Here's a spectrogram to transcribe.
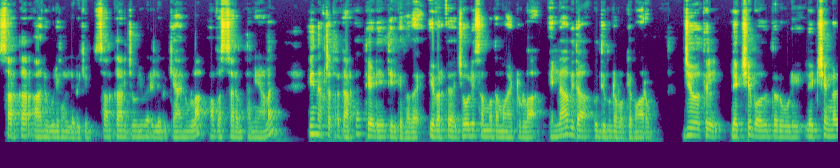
സർക്കാർ ആനുകൂല്യങ്ങൾ ലഭിക്കും. സർക്കാർ ജോലി വരെ ലഭിക്കാനുള്ള അവസരം തന്നെയാണ് ഈ നക്ഷത്രക്കാർക്ക് തേടിയെത്തിയിരിക്കുന്നത് ഇവർക്ക് ജോലി സംബന്ധമായിട്ടുള്ള എല്ലാവിധ ബുദ്ധിമുട്ടുകളൊക്കെ മാറും. ജീവിതത്തിൽ ലക്ഷ്യബോധത്തോടുകൂടി ലക്ഷ്യങ്ങൾ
